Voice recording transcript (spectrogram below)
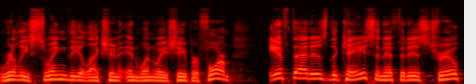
really swing the election in one way, shape, or form. If that is the case, and if it is true,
